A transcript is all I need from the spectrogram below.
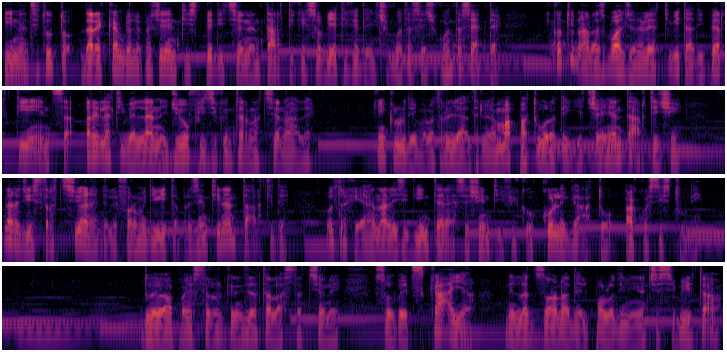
Innanzitutto dare cambio alle precedenti spedizioni antartiche sovietiche del 56-57 continuare a svolgere le attività di pertinenza relative all'anno geofisico internazionale, che includevano tra gli altri la mappatura dei ghiacciai antartici, la registrazione delle forme di vita presenti in Antartide, oltre che analisi di interesse scientifico collegato a questi studi. Doveva poi essere organizzata la stazione Sovetskaya nella zona del polo di inaccessibilità.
